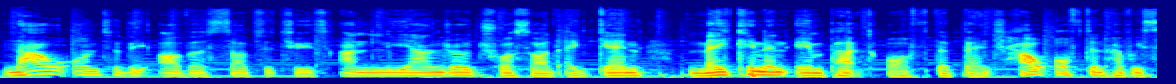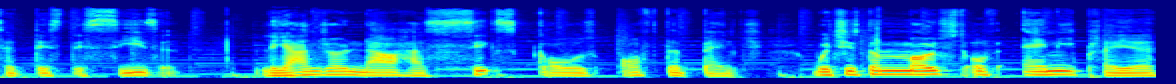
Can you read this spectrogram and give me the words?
Now on to the other substitutes and Leandro Trossard again making an impact off the bench. How often have we said this this season? Leandro now has six goals off the bench, which is the most of any player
